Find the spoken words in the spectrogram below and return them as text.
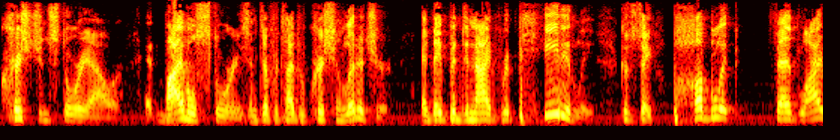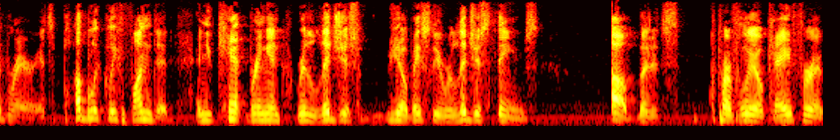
Christian story hour, Bible stories, and different type of Christian literature. And they've been denied repeatedly because it's a public fed library. It's publicly funded, and you can't bring in religious, you know, basically religious themes. Oh, but it's perfectly okay for a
